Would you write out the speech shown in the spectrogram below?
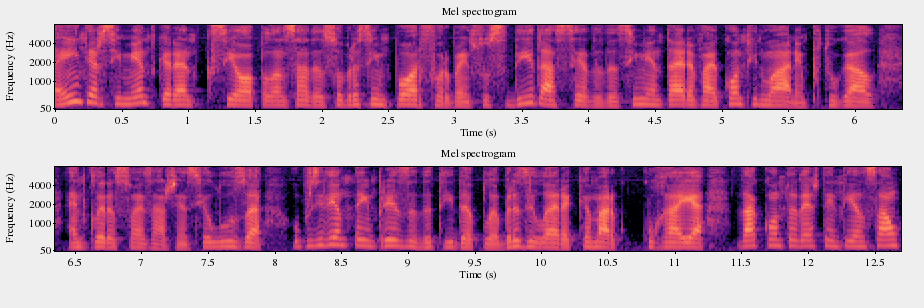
A Intercimento garante que se a OPA lançada sobre a Simpor for bem sucedida, a sede da cimenteira vai continuar em Portugal. Em declarações à agência Lusa, o presidente da empresa detida pela brasileira Camargo Correia dá conta desta intenção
